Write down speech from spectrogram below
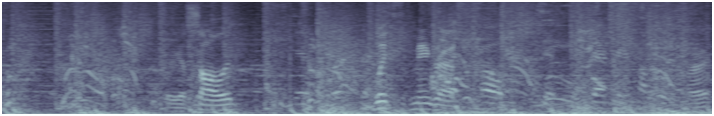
There we go, solid. With command grab. Oh, shit. That thing coming. All right.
